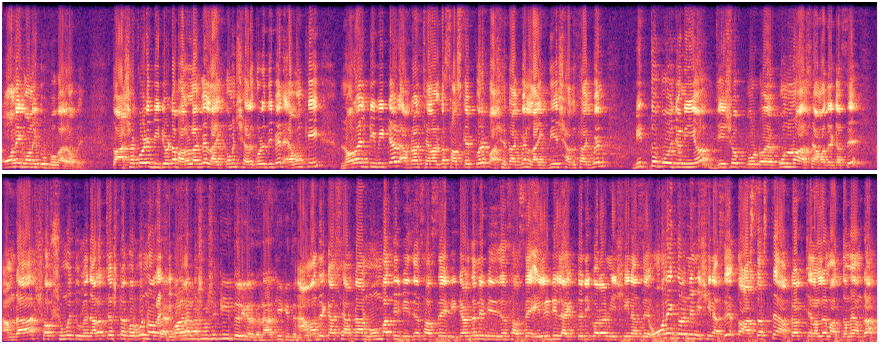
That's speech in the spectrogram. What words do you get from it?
অনেক অনেক উপকার হবে। তো আশা করি ভিডিওটা ভালো লাগলে লাইক কমেন্ট শেয়ার করে দিবেন। এবং কি নরাইল টিভিটার আপনার চ্যানেলটা সাবস্ক্রাইব করে পাশে থাকবেন লাইক দিয়ে সাথে থাকবেন। নিত্য প্রয়োজনীয় যেসব পণ্য- আছে আমাদের কাছে আমরা সব সময় তুলে ধরার চেষ্টা করব টিভি পাশাপাশি কি তৈরি আর কি আমাদের কাছে আপনার মোমবাতির বিজনেস আছে ডিটারজেন্টের বিজনেস আছে এলইডি লাইট তৈরি করার মেশিন আছে অনেক ধরনের মেশিন আছে। তো আস্তে আস্তে আপনার চ্যানেলের মাধ্যমে আমরা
